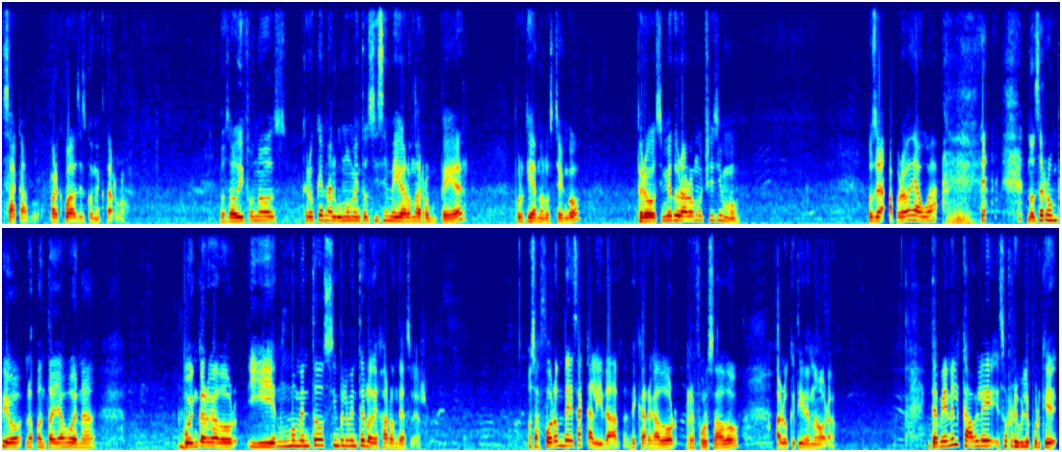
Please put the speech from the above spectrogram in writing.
sacarlo, para que puedas desconectarlo. Los audífonos creo que en algún momento sí se me llegaron a romper porque ya no los tengo, pero sí me duraron muchísimo. O sea, a prueba de agua, no se rompió, la pantalla buena, buen cargador y en un momento simplemente lo dejaron de hacer. O sea, fueron de esa calidad de cargador reforzado a lo que tienen ahora. Y también el cable es horrible porque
